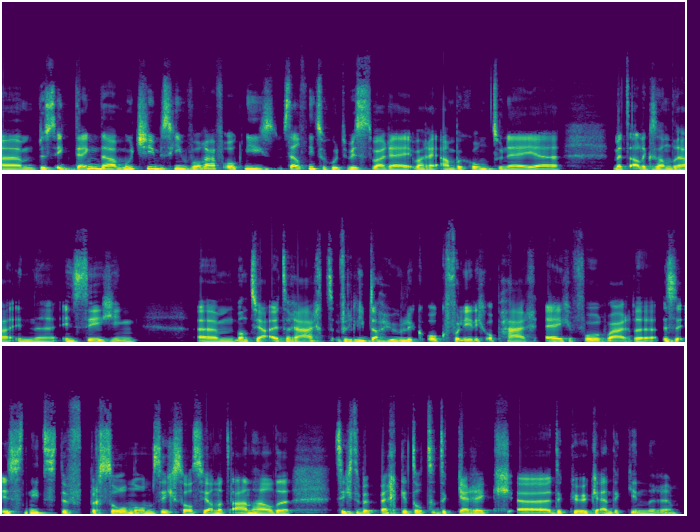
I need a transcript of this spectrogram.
Um, dus ik denk dat Mucci misschien vooraf ook niet, zelf niet zo goed wist waar hij, waar hij aan begon toen hij uh, met Alexandra in, in zee ging. Um, want ja, uiteraard verliep dat huwelijk ook volledig op haar eigen voorwaarden. Ze is niet de persoon om zich, zoals Jan het aanhaalde, zich te beperken tot de kerk, uh, de keuken en de kinderen.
